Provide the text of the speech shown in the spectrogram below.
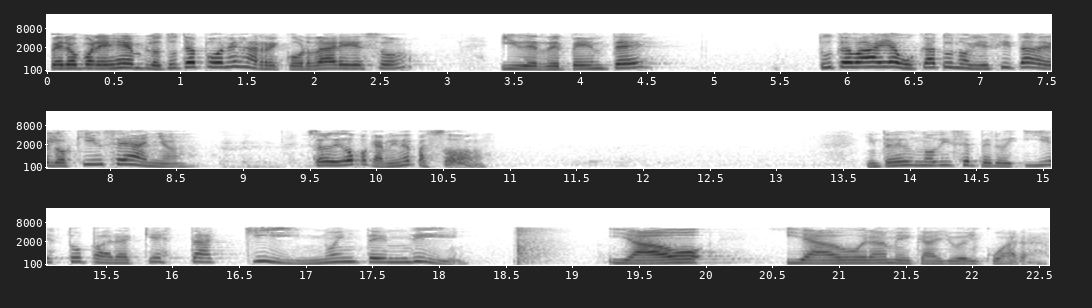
Pero por ejemplo, tú te pones a recordar eso y de repente tú te vas a ir a buscar a tu noviecita de los 15 años. Eso lo digo porque a mí me pasó. Y entonces uno dice, pero ¿y esto para qué está aquí? No entendí. Y ahora, y ahora me cayó el cuara.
